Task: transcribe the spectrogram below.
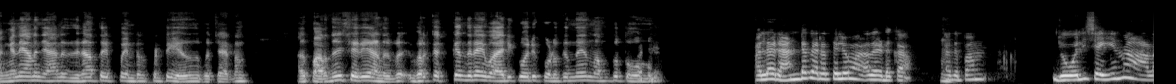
അങ്ങനെയാണ് ഞാൻ ഇതിനകത്ത് ഇപ്പൊ ഇന്റർപ്രിറ്റ് ചെയ്തത് ഇപ്പൊ ചേട്ടൻ. അത് പറഞ്ഞത് ശരിയാണ്. ഇവർക്കൊക്കെ എന്തിനായി വാരിക്കോരി കൊടുക്കുന്നതെന്ന് നമുക്ക് തോന്നും. അല്ല രണ്ട് തരത്തിലും അതെടുക്കാം എടുക്കാം. അതിപ്പം ജോലി ചെയ്യുന്ന ആൾ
